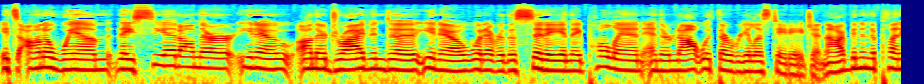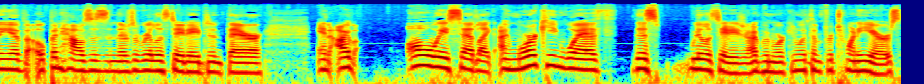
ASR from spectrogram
it's on a whim. They see it on their, you know, on their drive into, you know, whatever the city and they pull in and they're not with their real estate agent. Now, I've been into plenty of open houses and there's a real estate agent there. And I've always said, like, I'm working with this real estate agent. I've been working with them for 20 years.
